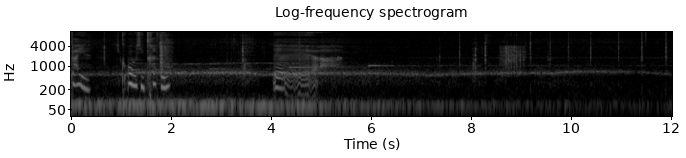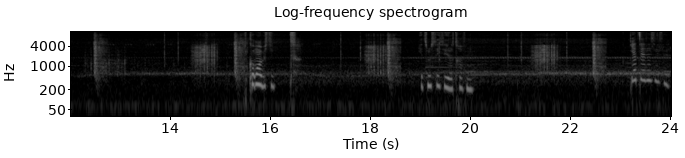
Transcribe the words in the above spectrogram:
geil. Ich guck mal, ob ich die treffe. Äh. Guck mal, ob ich die. Jetzt müsste ich sie wieder treffen. Jetzt, jetzt, jetzt, jetzt.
